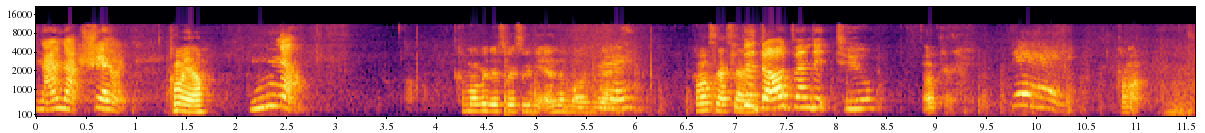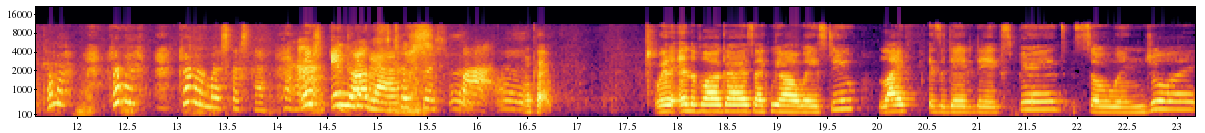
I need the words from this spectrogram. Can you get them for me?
And I'm not sharing. Come on, y'all. No. Come over this way so we can end the vlog, you guys. Come on, Sky The dogs end it too. Okay, Yay. Come on. Come on. Come on. Come on, my Sky Sky. Let's the dogs the spot. Okay. We're gonna end the vlog, guys, like we always do. Life is a day-to-day experience, so enjoy.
